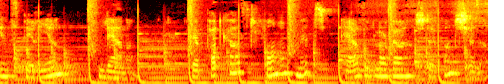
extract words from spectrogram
Inspirieren, Lernen. Der Podcast von und mit Herseblogger Stefan Schiller.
